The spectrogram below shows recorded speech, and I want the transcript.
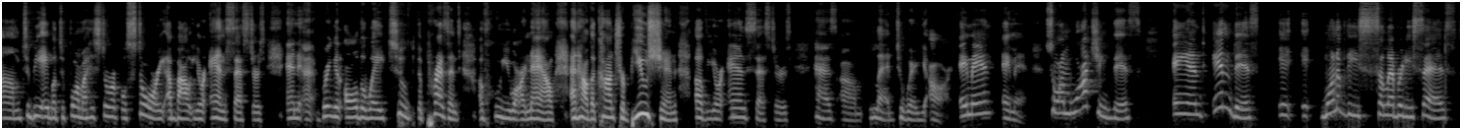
um, to be able to form a historical story about your ancestors and uh, bring it all the way to the present of who you are now and how the contribution of your ancestors has um, led to where you are. Amen. Amen. So I'm watching this, and in this, it, it one of these celebrities says,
